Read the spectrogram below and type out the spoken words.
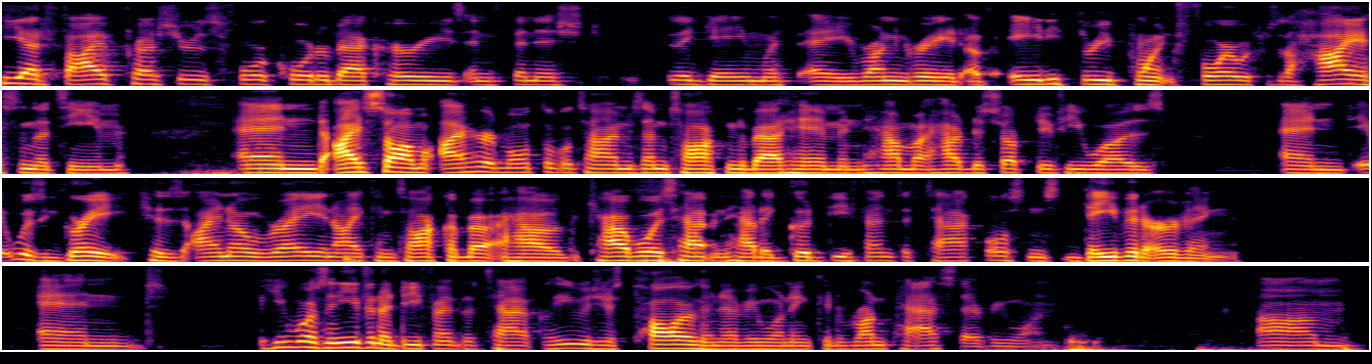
He had five pressures, four quarterback hurries, and finished the game with a run grade of 83.4, which was the highest in the team. And I saw, I heard multiple times them talking about him and how how disruptive he was and it was great because I know Ray and I can talk about how the Cowboys haven't had a good defensive tackle since David Irving, and he wasn't even a defensive tackle. He was just taller than everyone and could run past everyone. Um,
